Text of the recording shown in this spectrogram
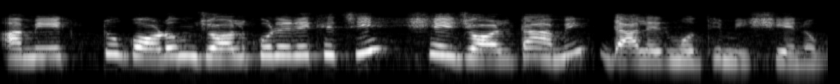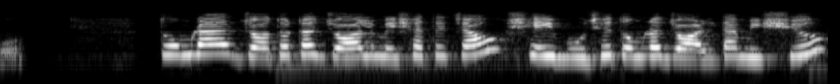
আমি একটু গরম জল করে রেখেছি, সেই জলটা আমি ডালের মধ্যে মিশিয়ে নেব। তোমরা যতটা জল মেশাতে চাও, সেই বুঝে তোমরা জলটা মিশিও।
